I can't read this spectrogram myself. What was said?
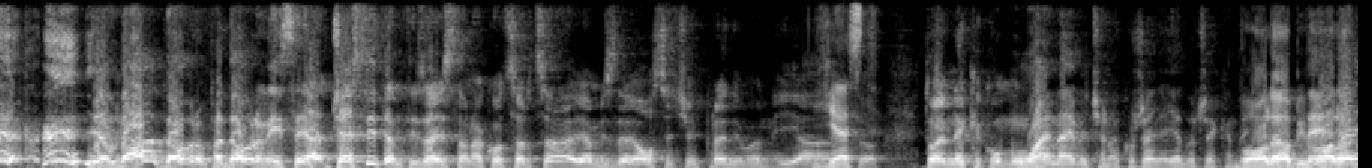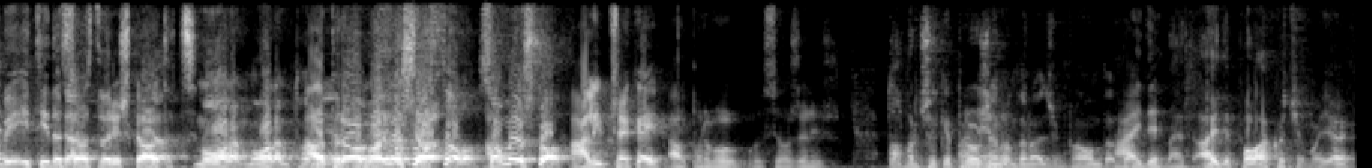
Jel da? Dobro, pa dobro, nisam. Ja čestitam ti zaista onako od srca, ja mislim da je osjećaj predivan i ja... Jest. To, to je nekako moja najveća onako želja, jedva čekam da... Voleo bi, voleo bi i ti da se ostvariš kao otac. moram, moram, to Ali nije. prvo nije još da se- ostalo, samo još to. Ali čekaj, ali prvo se oženiš. Dobro, čekaj, prvo ženu da nađem, pa onda... da. Ajde. Ajde, ajde, polako ćemo, je-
